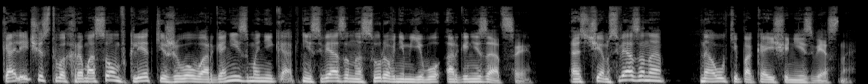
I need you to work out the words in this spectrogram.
Количество хромосом в клетке живого организма никак не связано с уровнем его организации. А с чем связано, науке пока еще неизвестно.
